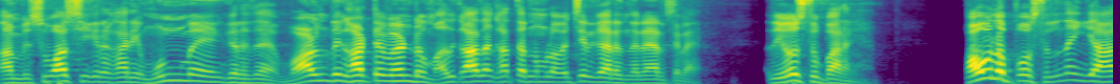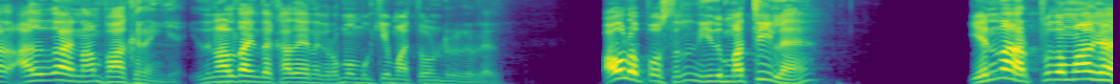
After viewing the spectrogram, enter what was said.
நாம் விசுவாசிக்கிற காரியம் உண்மைங்கிறத வாழ்ந்து காட்ட வேண்டும். அதுக்காக தான் கத்தர் நம்மளை வச்சுருக்காரு இந்த நேரத்தில். அதை யோசித்து பாருங்கள் பவுல போஸ்டல்னா இங்கே அதுதான் நான் பார்க்குறேன் இங்கே. இதனால தான் இந்த கதை எனக்கு ரொம்ப முக்கியமாக தோன்றுகிறது. பவுல போஸ்டல் இது மத்தியில் என்ன அற்புதமாக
